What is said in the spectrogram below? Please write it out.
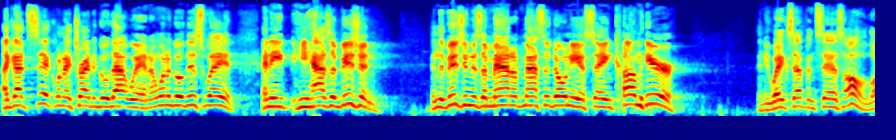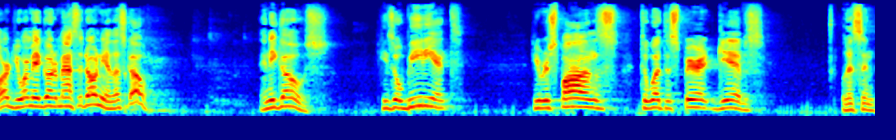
I got sick when I tried to go that way and I want to go this way. And, and he, he has a vision. And the vision is a man of Macedonia saying, come here. And he wakes up and says, Oh, Lord, you want me to go to Macedonia? Let's go. And he goes. He's obedient. He responds to what the Spirit gives. Listen,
